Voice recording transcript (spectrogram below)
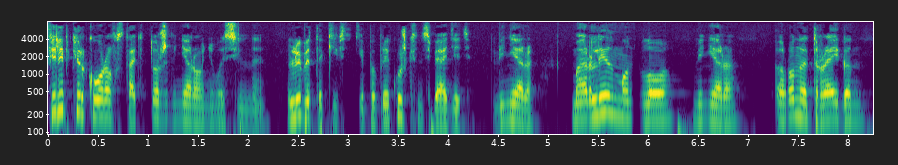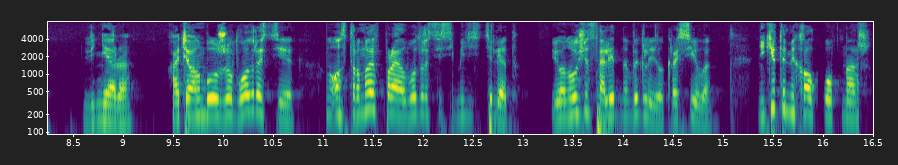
Филипп Киркоров, кстати, тоже Венера у него сильная. Любит такие всякие побрякушки на себя одеть. Венера. Мерлин Монло, Венера. Рональд Рейган, Венера. Хотя он был уже в возрасте, он страной вправил в возрасте 70 лет. И он очень солидно выглядел, красиво. Никита Михалков наш,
